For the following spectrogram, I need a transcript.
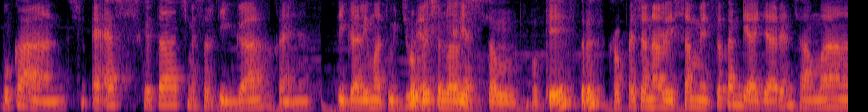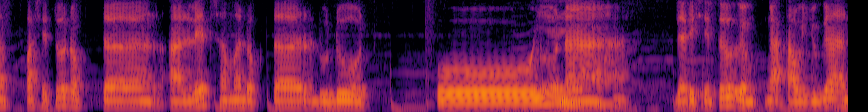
Bukan ES kita semester 3 kayaknya 357 ya ES. Profesionalism, oke. Terus? profesionalism itu kan diajarin sama pas itu dokter Alit sama dokter Dudut Oh iya. iya. Nah, dari situ ya nggak tahu juga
